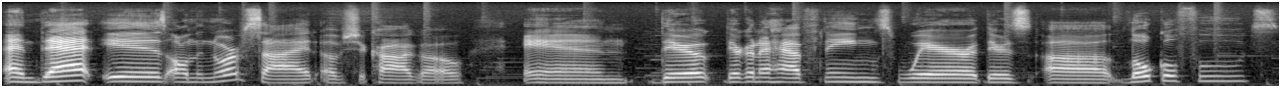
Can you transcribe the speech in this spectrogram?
and that is on the north side of Chicago. And they're they're gonna have things where there's uh, local foods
